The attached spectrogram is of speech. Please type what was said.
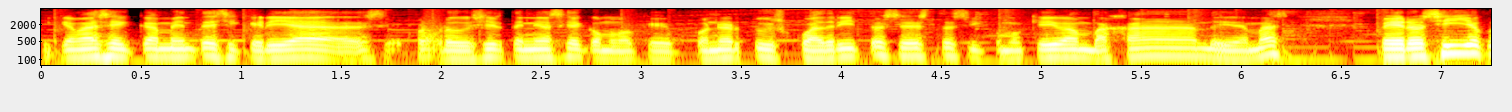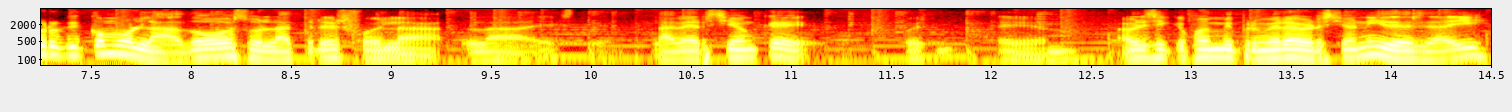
y que básicamente si querías producir tenías que como que poner tus cuadritos estos y como que iban bajando y demás. Pero sí, yo creo que como la 2 o la 3 fue la, la, este, la versión que, pues, eh, a ver si que fue mi primera versión y desde ahí.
